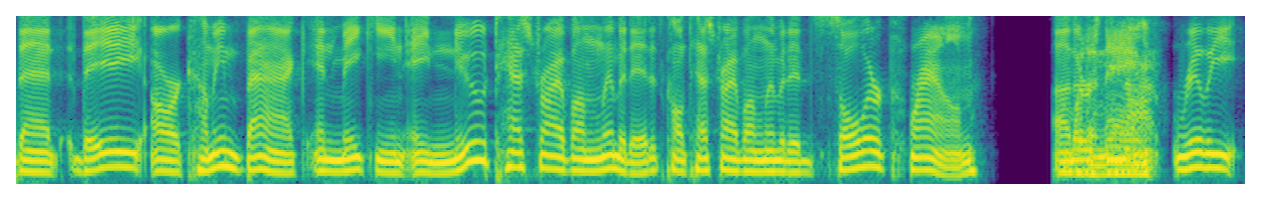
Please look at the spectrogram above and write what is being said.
that they are coming back and making a new Test Drive Unlimited. It's called Test Drive Unlimited Solar Crown. Uh, What a name. not really,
